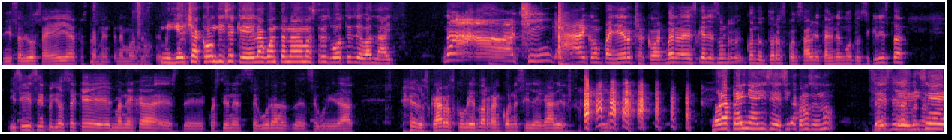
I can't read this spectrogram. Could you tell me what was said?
Sí, saludos a ella, pues también tenemos este. Miguel Chacón dice que él aguanta nada más tres botes de Bad Light. No, chinga, compañero Chacón. Bueno, es que él es un conductor responsable, también es motociclista. Y sí, sí, pues yo sé que él maneja este, cuestiones seguras de seguridad en los carros cubriendo arrancones ilegales. Nora Peña dice, sí la conoces, ¿no? Sí, este, dice,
